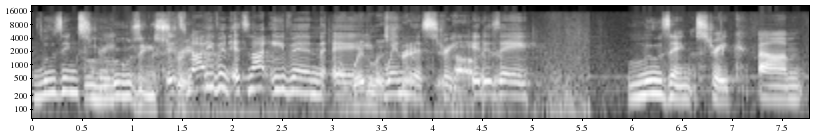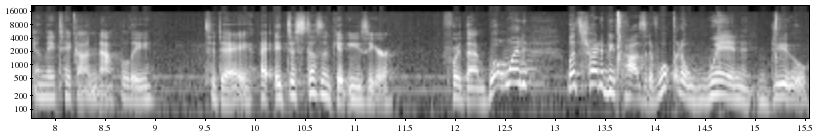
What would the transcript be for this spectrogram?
losing streak. Losing It's not even. It's not even a, winless streak. streak. No, it it is a losing streak, um, and they take on Napoli today. It just doesn't get easier for them. What would? Let's try to be positive. What would a win do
